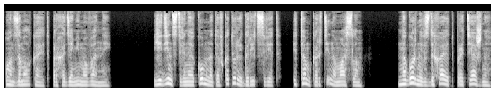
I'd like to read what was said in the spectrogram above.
Он замолкает, проходя мимо ванной. Единственная комната, в которой горит свет, и там картина маслом. Нагорный вздыхает протяжно,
